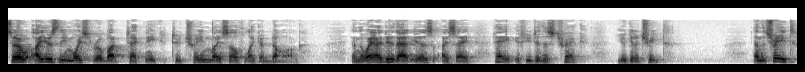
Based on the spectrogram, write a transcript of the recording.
So I use the moist robot technique to train myself like a dog. And the way I do that is I say, hey, if you do this trick, you get a treat. And the treat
